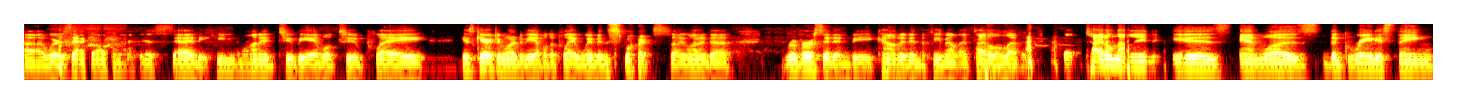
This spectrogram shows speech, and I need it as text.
uh, where Zach Galifianakis said he wanted to be able to play. His character wanted to be able to play women's sports, so he wanted to reverse it and be counted in the female at Title Eleven. but Title 9 is and was the greatest thing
